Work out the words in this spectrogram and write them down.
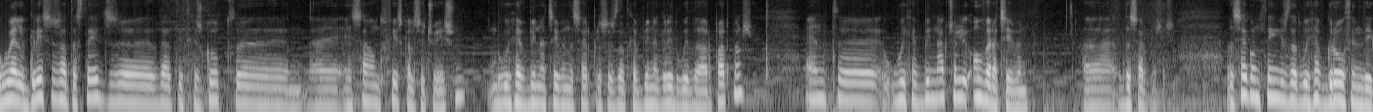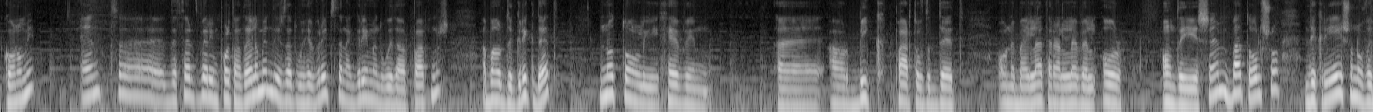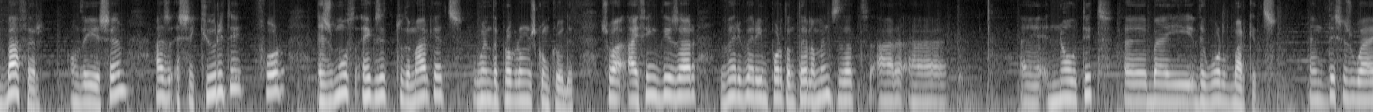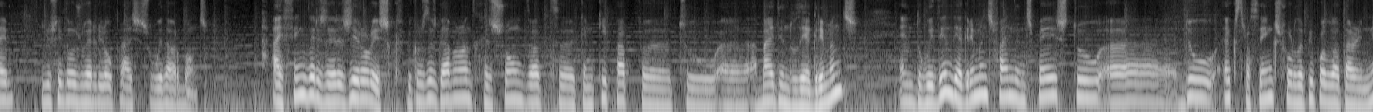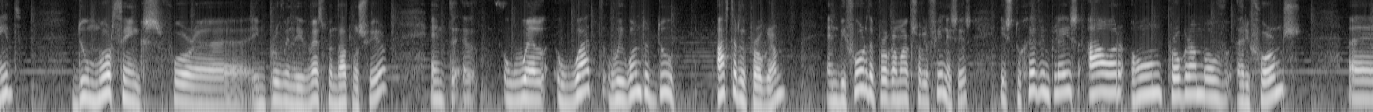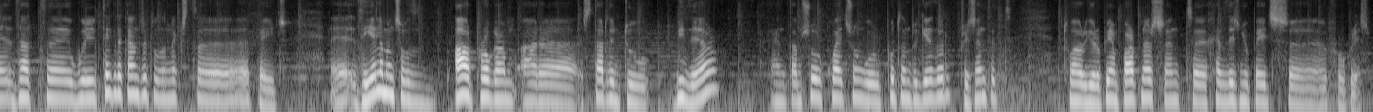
Well, Greece is at a stage uh, that it has got uh, a, sound fiscal situation. We have been achieving the surpluses that have been agreed with our partners, and uh, we have been actually overachieving uh, the surpluses. The second thing is that we have growth in the economy, and uh, the third very important element is that we have reached an agreement with our partners about the Greek debt, not only having uh, our big part of the debt on a bilateral level or on the ESM, but also the creation of a buffer on the ESM as a security for a smooth exit to the markets when the program is concluded. So I, think these are very, very important elements that are uh, uh, noted uh, by the world markets. And this is why you see those very low prices with our bonds. I think there is a zero risk because this government has shown that uh, can keep up uh, to uh, abiding to the agreements and within the agreements finding space to uh, do extra things for the people that are in need, do more things for uh, improving the investment atmosphere and uh, well what we want to do after the program and before the program actually finishes is to have in place our own program of reforms uh, that uh, will take the country to the next uh, page. Uh, the elements of our program are uh, starting to be there and I'm sure quite soon we will put them together, present it to our European partners and uh, have this new page for Greece.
